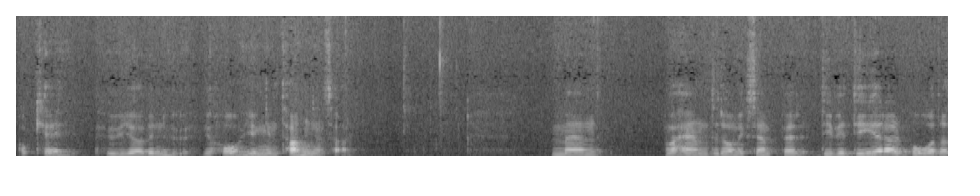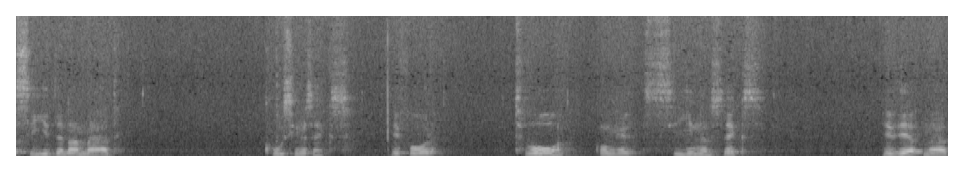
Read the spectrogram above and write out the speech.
Okej, okay, hur gör vi nu? Vi har ju ingen tangens här. Men vad händer då om vi exempel dividerar båda sidorna med cosinus x? Vi får 2 gånger sinus x dividerat med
